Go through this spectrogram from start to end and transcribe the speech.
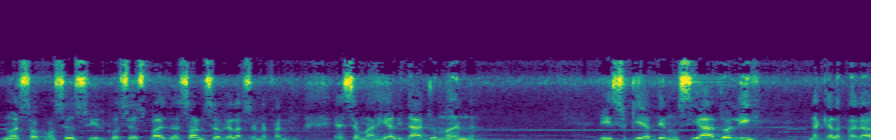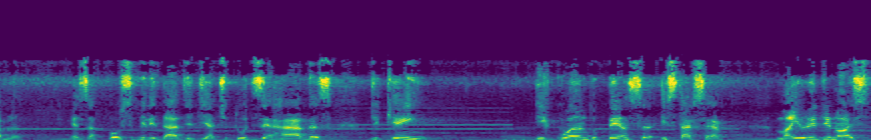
não é só com seus filhos, com seus pais, não é só no seu relacionamento da família. Essa é uma realidade humana. Isso que é denunciado ali naquela parábola. Essa possibilidade de atitudes erradas de quem e quando pensa estar certo. A maioria de nós,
